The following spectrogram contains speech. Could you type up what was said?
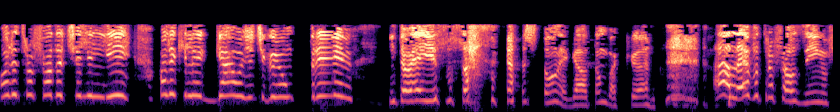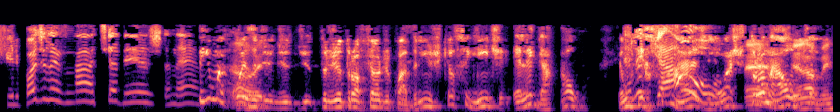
olha o troféu da tia Lili, olha que legal, a gente ganhou um prêmio. Então é isso, sabe? Eu acho tão legal, tão bacana. Ah, leva o troféuzinho, filho, pode levar, a tia deixa, né? Tem uma coisa de, de, de, de troféu de quadrinhos que é o seguinte, é legal. É um é personagem, é um astronauta. É,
